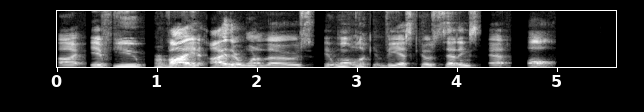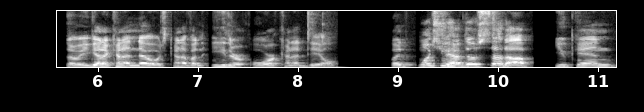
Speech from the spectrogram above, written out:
Uh, if you provide either one of those, it won't look at VS Code settings at all. So you got to kind of know it's kind of an either or kind of deal. But once you have those set up, you can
